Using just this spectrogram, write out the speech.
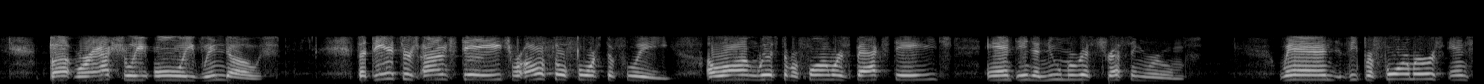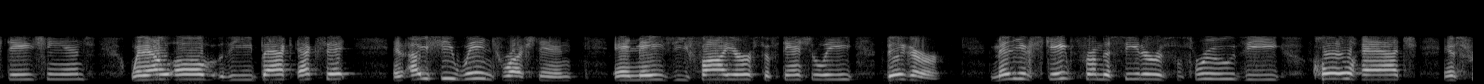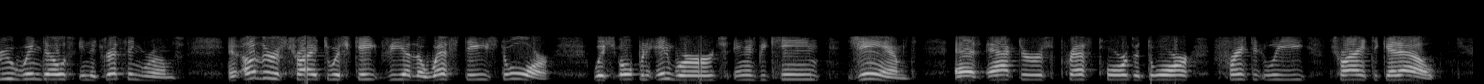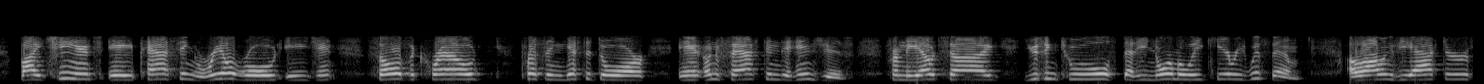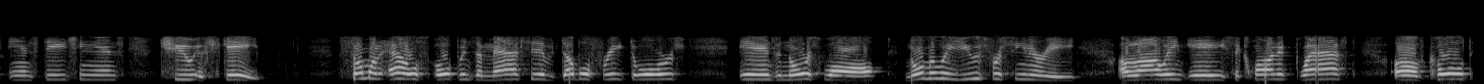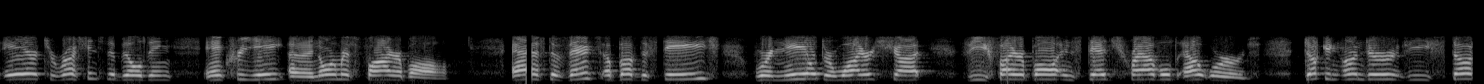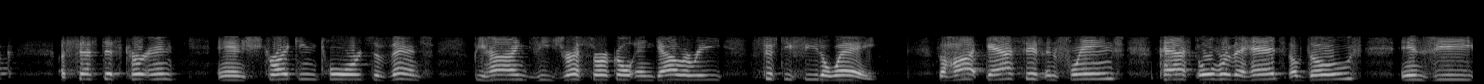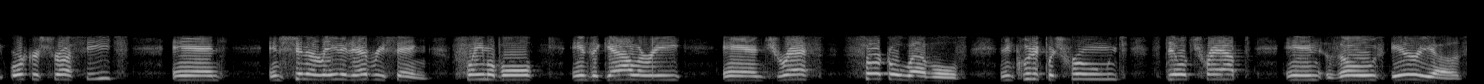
but were actually only windows. The dancers on stage were also forced to flee, along with the performers backstage and in the numerous dressing rooms. When the performers and stagehands went out of the back exit, an icy wind rushed in and made the fire substantially bigger. Many escaped from the theaters through the coal hatch and through windows in the dressing rooms, and others tried to escape via the west stage door, which opened inwards and became jammed as actors pressed toward the door, frantically trying to get out. By chance, a passing railroad agent saw the crowd pressing against the door and unfastened the hinges from the outside using tools that he normally carried with him, allowing the actors and stagehands to escape. Someone else opens a massive double freight doors in the north wall, normally used for scenery, allowing a cyclonic blast of cold air to rush into the building and create an enormous fireball. As the vents above the stage were nailed or wired shut, the fireball instead traveled outwards, ducking under the stuck asbestos curtain and striking towards the vents behind the dress circle and gallery 50 feet away. The hot gases and flames passed over the heads of those in the orchestra seats and incinerated everything flammable in the gallery and dress circle levels, including patroons still trapped in those areas.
